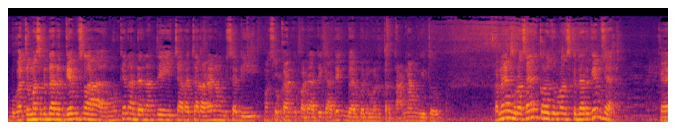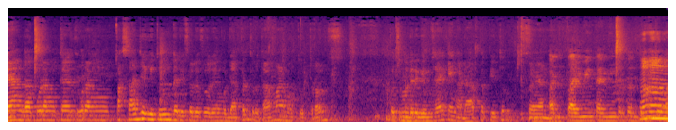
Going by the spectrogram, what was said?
bukan cuma sekedar games lah, mungkin ada nanti cara-cara lain yang bisa dimasukkan kepada adik-adik biar benar-benar tertanam gitu. Karena yang gue rasain kalau cuma sekedar games ya, kayak nggak kurang kayak kurang pas aja gitu dari value-value yang gue dapet terutama waktu Thrones. Kok cuma dari game saya kayak nggak dapet gitu kayak ada timing timing tertentu Ah. gitu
